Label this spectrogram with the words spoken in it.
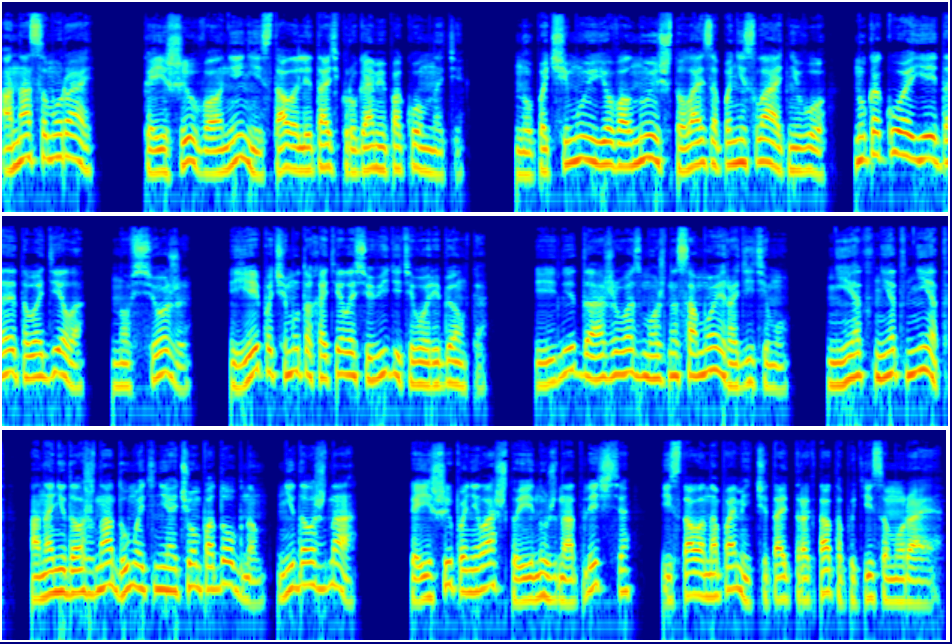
она самурай. Каиши в волнении стала летать кругами по комнате. Но почему ее волнует, что Лайза понесла от него? Ну какое ей до этого дело? Но все же, ей почему-то хотелось увидеть его ребенка. Или даже, возможно, самой родить ему. Нет, нет, нет, она не должна думать ни о чем подобном, не должна. Каиши поняла, что ей нужно отвлечься, и стала на память читать трактат о пути самурая.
